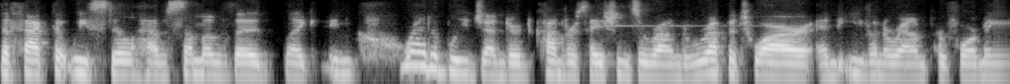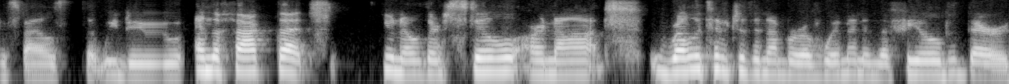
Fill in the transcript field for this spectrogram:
The fact that we still have some of the like incredibly gendered conversations around repertoire and even around performing styles that we do, and the fact that you know there still are not relative to the number of women in the field there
